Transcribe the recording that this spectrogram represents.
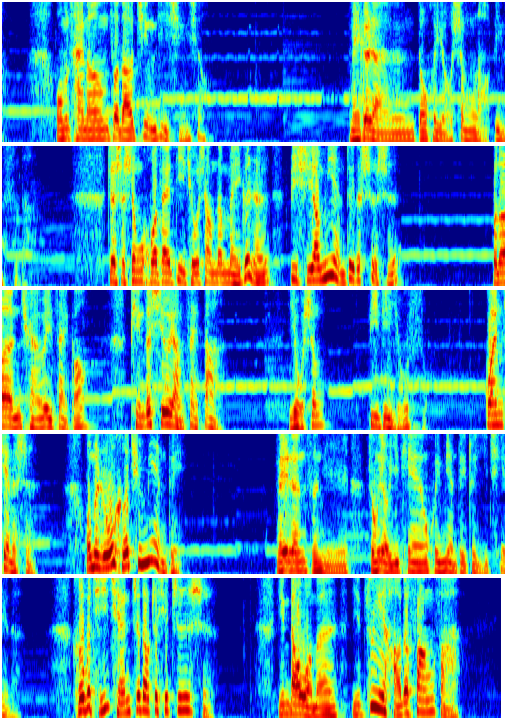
我们才能做到尽力行孝。每个人都会有生老病死的，这是生活在地球上的每个人必须要面对的事实。不论权位再高，品德修养再大，有生必定有死，关键的是，我们如何去面对。为人子女，总有一天会面对这一切的，何不提前知道这些知识，引导我们以最好的方法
